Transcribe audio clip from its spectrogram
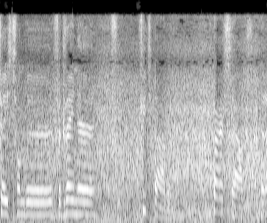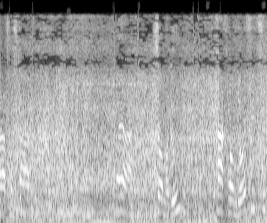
feest van de verdwenen fietspaden. Parkstraat, de Raad van State. Nou ja, zal maar doen. Ga gewoon doorfietsen.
